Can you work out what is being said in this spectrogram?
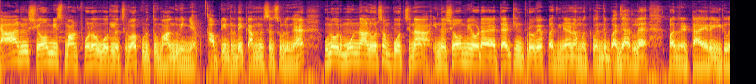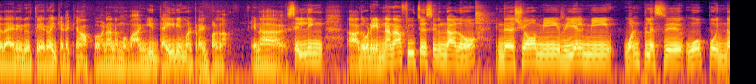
யார் ஷியோமி ஸ்மார்ட் ஃபோனை ஒரு லட்ச ரூபா கொடுத்து வாங்குவீங்க அப்படின்றதே கமெண்ட்ஸை சொல்லுங்கள் இன்னும் ஒரு மூணு நாலு வருஷம் போச்சுன்னா இந்த ஷோமியோட தேர்ட்டின் ப்ரோவே பார்த்தீங்கன்னா நமக்கு வந்து பஜாரில் பதினெட்டாயிரம் இருபதாயிரம் இருபத்தாயிரம் ரூபாய் கிடைக்கும். அப்போ வேணால் நம்ம வாங்கி தைரியமாக ட்ரை பண்ணலாம். ஏன்னா செல்லிங் அதோட என்ன தான் ஃபியூச்சர்ஸ் இருந்தாலும் இந்த Xiaomi Realme one plus Oppo இந்த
